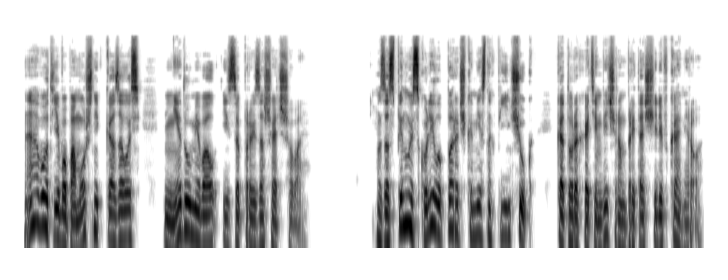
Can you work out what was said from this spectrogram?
А вот его помощник, казалось, недоумевал из-за произошедшего. За спиной скулила парочка местных пьянчук, которых этим вечером притащили в камеру.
